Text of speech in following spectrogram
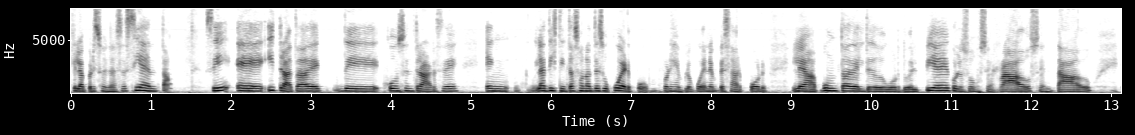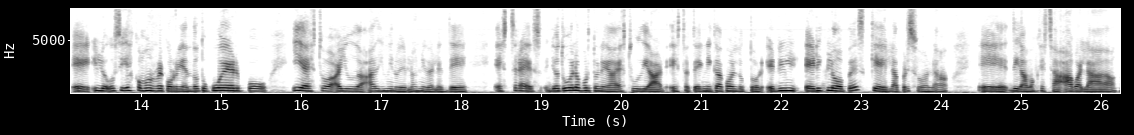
que la persona se sienta, ¿sí? Eh, y trata de, de concentrarse en las distintas zonas de su cuerpo. Por ejemplo, pueden empezar por la punta del dedo gordo del pie, con los ojos cerrados, sentado, eh, y luego sigues como recorriendo tu cuerpo y esto ayuda a disminuir los niveles de estrés. Yo tuve la oportunidad de estudiar esta técnica con el doctor Eric, López, que es la persona, eh, digamos, que está avalada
